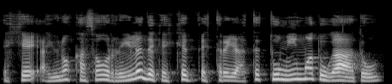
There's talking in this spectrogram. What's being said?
es que hay unos casos horribles de que es que te estrellaste tú mismo a tu gato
